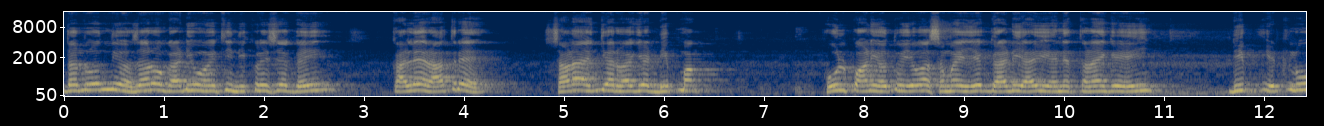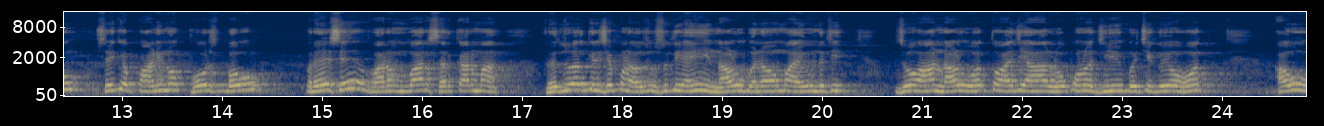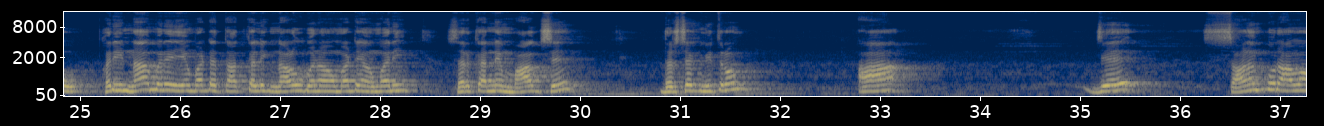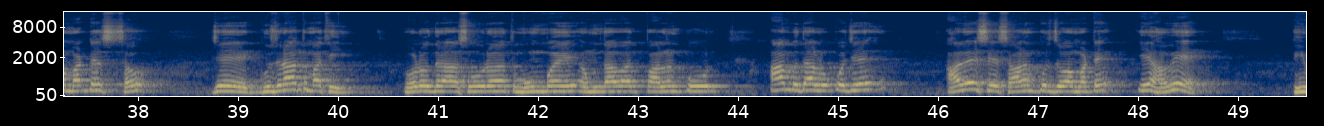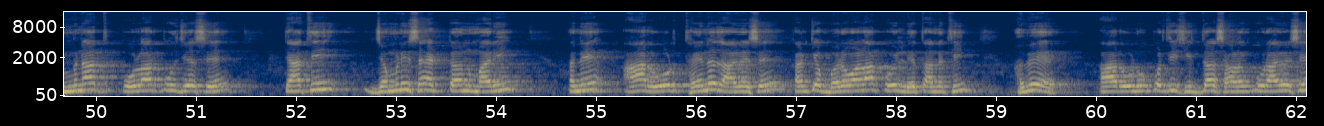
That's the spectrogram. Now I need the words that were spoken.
દરરોજની હજારો ગાડીઓ અહીંથી નીકળે છે. ગઈ કાલે રાત્રે સાડા અગિયાર વાગ્યે ડીપમાં ફૂલ પાણી હતું. એવા સમયે એક ગાડી આવી અને તણાઈ ગઈ. ડીપ એટલું છે કે પાણીનો ફોર્સ બહુ રહે છે. વારંવાર સરકારમાં રજૂઆત કરી છે, પણ હજુ સુધી અહીં નાળું બનાવવામાં આવ્યું નથી. જો આ નાળું હોત તો આજે આ લોકોનો જીવ બચી ગયો હોત. આવું ફરી ના બને એ માટે તાત્કાલિક નાળું બનાવવા માટે અમારી સરકારને માગ છે. દર્શક મિત્રો, આ જે સાળંગપુર આવવા માટે સૌ, જે ગુજરાતમાંથી વડોદરા, સુરત, મુંબઈ, અમદાવાદ, પાલનપુર, આ બધા લોકો જે આવે છે સાળંગપુર જવા માટે, એ હવે ભીમનાથ પોલારપુર જે છે, ત્યાંથી જમણી સાઈડ ટર્ન મારી અને આ રોડ થઈને જ આવે છે, કારણ કે બરવાળા કોઈ લેતા નથી. હવે આ રોડ ઉપરથી સીધા સાળંગપુર આવે છે.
